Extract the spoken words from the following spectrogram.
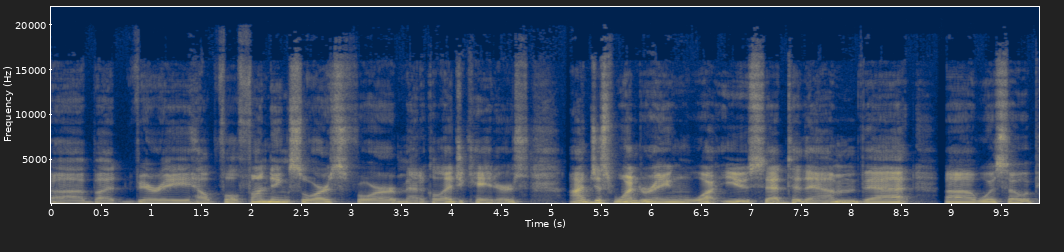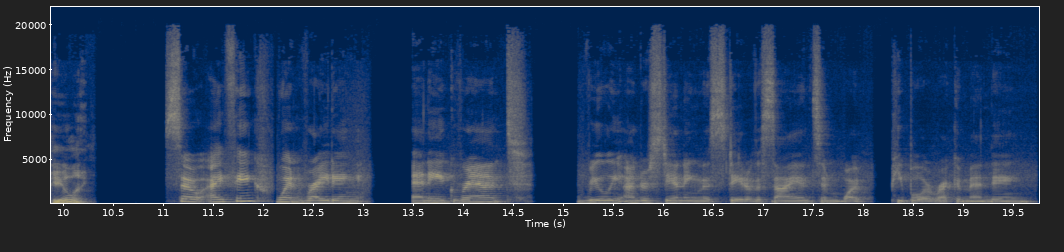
uh, but very helpful funding source for medical educators. I'm just wondering what you said to them that was so appealing. So I think when writing any grant, really understanding the state of the science and what people are recommending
